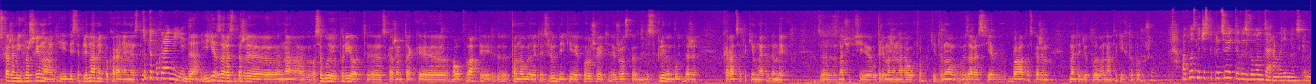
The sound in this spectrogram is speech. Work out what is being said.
Скажімо, і грошима, і дисциплінарні покарання нести. Тобто покарання є. Да. І є зараз навіть на особливий період, е, скажімо так, е, гауптвахти е, поновили. Тобто люди, які порушують жорстко дисципліну, будуть навіть каратися таким методом, як значить, е, утримання на гауптвахті. Тому зараз є багато, скажімо, методів впливу на таких, хто порушує. А от, власне, чи співпрацюєте ви з волонтерами рівненськими?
